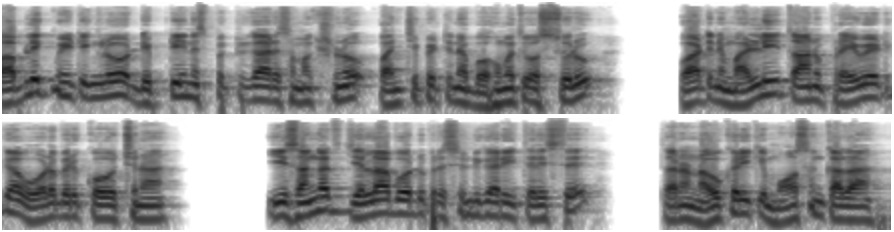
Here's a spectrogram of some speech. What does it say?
పబ్లిక్ మీటింగ్లో డిప్టీ ఇన్స్పెక్టర్ గారి సమక్షంలో పంచిపెట్టిన బహుమతి వస్తువులు వాటిని మళ్ళీ తాను ప్రైవేట్గా ఓడబెరుక్కోవచ్చునా ఈ సంగతి జిల్లా బోర్డు ప్రెసిడెంట్ గారికి తెలిస్తే తన నౌకరికి మోసం కదా?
